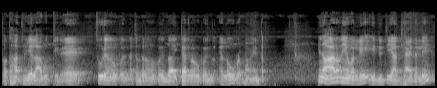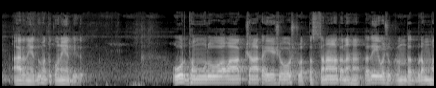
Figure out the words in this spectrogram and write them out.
ಸ್ವತಃ ತಿಳಿಯಲಾಗುತ್ತಿದೆ. ಸೂರ್ಯನ ರೂಪದಿಂದ, ಚಂದ್ರನ ರೂಪದಿಂದ ಇತ್ಯಾದಿಗಳ ರೂಪದಿಂದ ಎಲ್ಲವೂ ಬ್ರಹ್ಮವೇ ಅಂತ. ಇನ್ನು ಆರನೆಯವಲ್ಲಿ ಈ ದ್ವಿತೀಯ ಅಧ್ಯಾಯದಲ್ಲಿ ಆರನೆಯದ್ದು ಮತ್ತು ಕೊನೆಯದ್ದು ಇದು. ಊರ್ಧ್ವಮೂಲೋ ಅವಾಕ್ಷಾಕ ಏಷೋಶ್ವತ್ತ ಸನಾತನಃ, ತದೇವ ಶುಕ್ರಂ ತದ್ಬ್ರಹ್ಮ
